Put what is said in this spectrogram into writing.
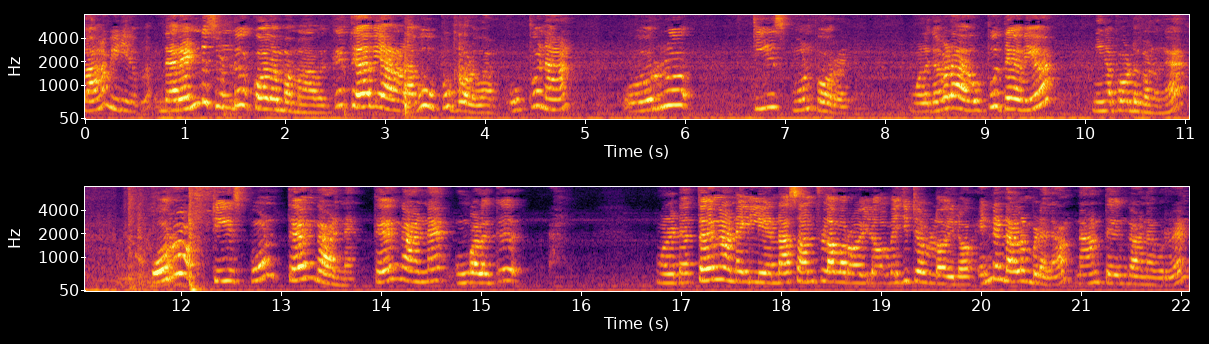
வாங்க வீடியோ இந்த ரெண்டு சுண்டு கோதம்பு மாவுக்கு தேவையான அளவு உப்பு போடுவோம். உப்பு நான் ஒரு டீஸ்பூன் போடுறேன். உங்களுக்கு எவ்வளோ உப்பு தேவையோ நீங்கள் போட்டுக்கணுங்க. ஒரு டீஸ்பூன் தேங்காய் எண்ணெய். தேங்காய் எண்ணெய் உங்களுக்கு உங்கள்கிட்ட தேங்காய் எண்ணெய் இல்லையண்டா சன்ஃப்ளவர் ஆயிலோ வெஜிடபிள் ஆயிலோ என்னென்னாலும் விடலாம். நான் தேங்காய் எண்ணெய் விடுறேன்.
